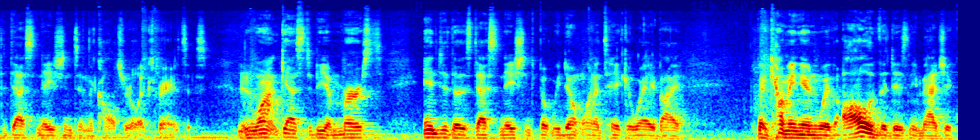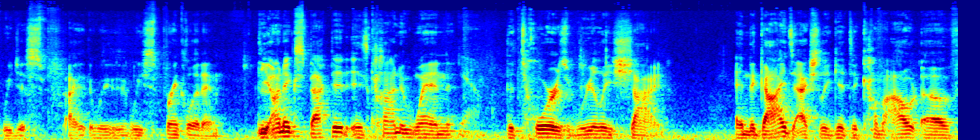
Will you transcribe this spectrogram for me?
the destinations and the cultural experiences. We want guests to be immersed into those destinations, but we don't want to take away by by coming in with all of the Disney magic. We just I, we, we sprinkle it in. The unexpected is kind of when Yeah. the tours really shine and the guides actually get to come out of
